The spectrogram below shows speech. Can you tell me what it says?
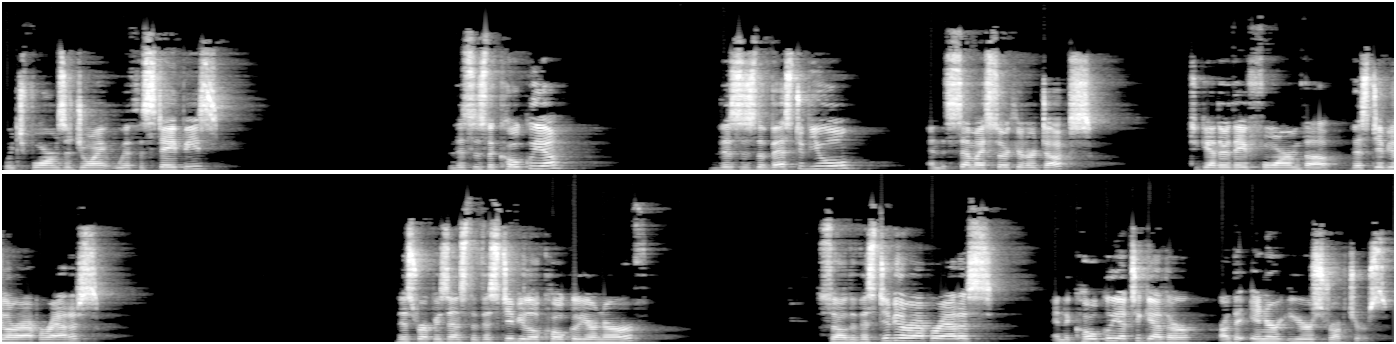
which forms a joint with the stapes. This is the cochlea. This is the vestibule and the semicircular ducts. Together they form the vestibular apparatus. This represents the vestibulocochlear nerve. So the vestibular apparatus and the cochlea together are the inner ear structures.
